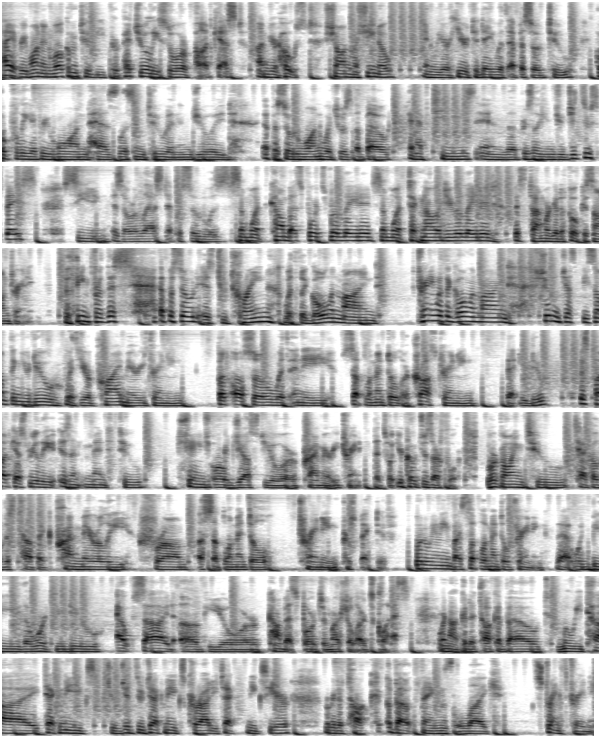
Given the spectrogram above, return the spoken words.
Hi, everyone, and welcome to the Perpetually Sore podcast. I'm your host, Sean Moschino, and we are here today with episode two. Hopefully, everyone has listened to and enjoyed episode one, which was about NFTs in the Brazilian Jiu Jitsu space. Seeing as our last episode was somewhat combat sports related, somewhat technology related, this time we're going to focus on training. The theme for this episode is to train with the goal in mind Training with a goal in mind shouldn't just be something you do with your primary training, but also with any supplemental or cross training that you do. This podcast really isn't meant to change or adjust your primary training. That's what your coaches are for. We're going to tackle this topic primarily from a supplemental training perspective. What do we mean by supplemental training? That would be the work you do outside of your combat sports or martial arts class. We're not going to talk about Muay Thai techniques, Jiu Jitsu techniques, karate techniques here. We're going to talk about things like strength training,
